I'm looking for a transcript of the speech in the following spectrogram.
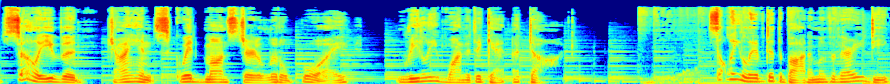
Sully, the giant squid monster little boy, really wanted to get a dog. Sully lived at the bottom of a very deep,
